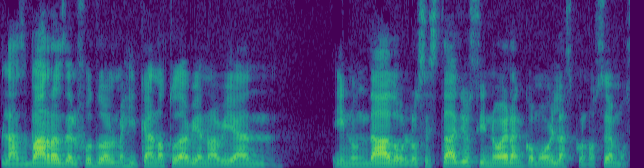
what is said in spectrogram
las barras del fútbol mexicano todavía no habían inundado los estadios y no eran como hoy las conocemos.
